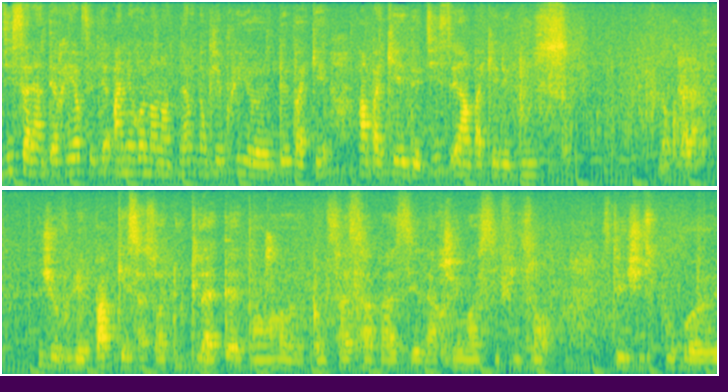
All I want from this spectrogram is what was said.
10 à l'intérieur, c'était 1,99€, donc j'ai pris euh, deux paquets, un paquet de 10 et un paquet de 12. Donc voilà. Je voulais pas que ça soit toute la tête, hein. euh, comme ça ça va, c'est largement suffisant. C'était juste pour, euh,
